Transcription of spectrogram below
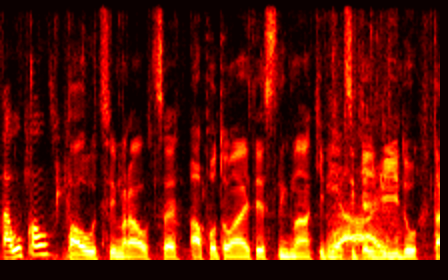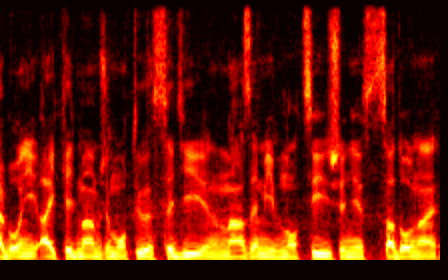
Pavúkov? Pavúci, mravce a potom aj tie slimáky v noci, keď Jaj. výjdu, tak oni, aj keď mám, že motýl sedí na zemi v noci, že nesadol na,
